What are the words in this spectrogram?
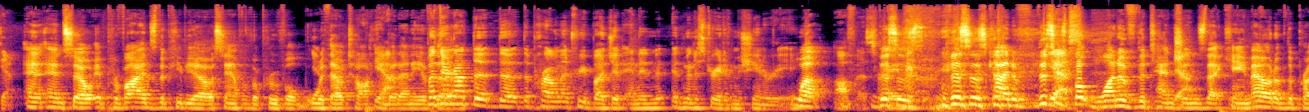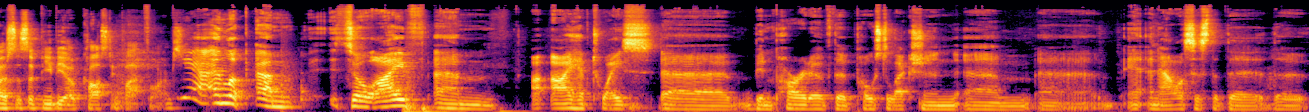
Yeah. And, and so it provides the PBO a stamp of approval without talking Yeah, about any of but the. they're not the, the, the parliamentary budget and administrative machinery well office. This right? is this is kind of this Yes. is but one of the tensions that came out of the process of PBO costing platforms. Yeah, and look, um, so I've um, I I have twice uh, been part of the post-election um, uh, analysis that the the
